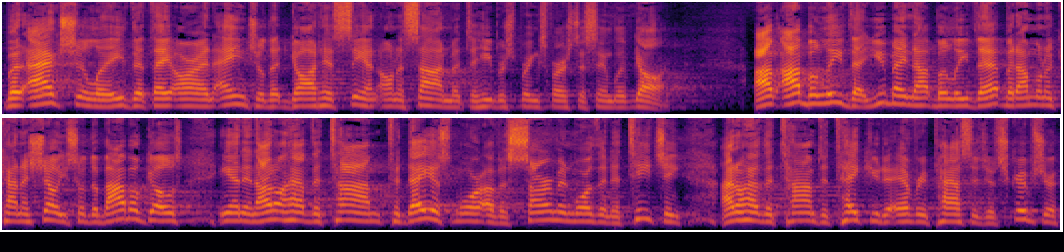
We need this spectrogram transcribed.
but actually that they are an angel that God has sent on assignment to Heber Springs First Assembly of God. I, I, believe that. You may not believe that, but I'm going to kind of show you. So the Bible goes in, and I don't have the time. Today is more of a sermon more than a teaching. I don't have the time to take you to every passage of Scripture,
